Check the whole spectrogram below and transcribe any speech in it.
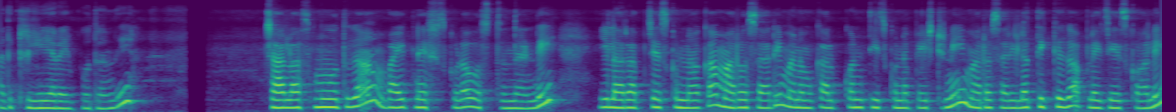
అది క్లియర్ అయిపోతుంది. చాలా స్మూత్గా వైట్నెస్ కూడా వస్తుందండి. ఇలా రబ్ చేసుకున్నాక మరోసారి మనం కలుపుకొని తీసుకున్న పేస్ట్ని మరోసారి ఇలా థిక్గా అప్లై చేసుకోవాలి.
